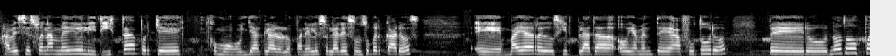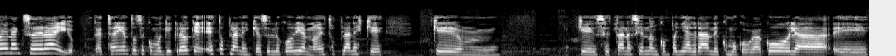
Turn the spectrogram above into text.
a veces suena medio elitista porque como ya claro los paneles solares son súper caros eh, vaya a reducir plata obviamente a futuro pero no todos pueden acceder a ello ¿cachai? entonces como que creo que estos planes que hacen los gobiernos estos planes que que mm, que se están haciendo en compañías grandes como Coca-Cola eh,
